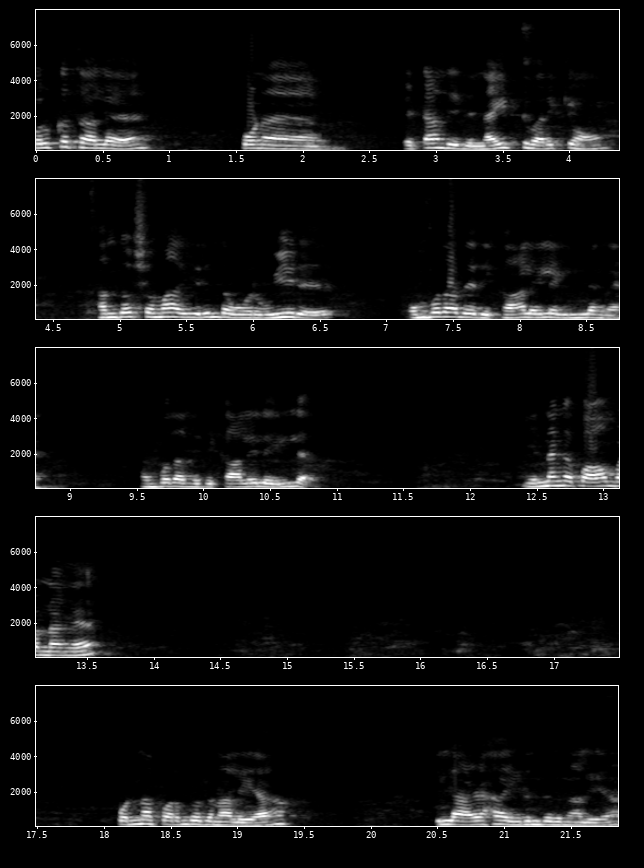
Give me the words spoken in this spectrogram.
கொல்கத்தாவில் போன எட்டாம் தேதி நைட்டு வரைக்கும் சந்தோஷமாக இருந்த ஒரு உயிர் ஒன்பதாம் தேதி காலையில் இல்லைங்க. ஒன்பதாம் தேதி காலையில் இல்லை. என்னங்க பாவம் பண்ணாங்க? பொண்ணா பிறந்ததுனாலயா? இல்லை அழகாக இருந்ததுனாலயா?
